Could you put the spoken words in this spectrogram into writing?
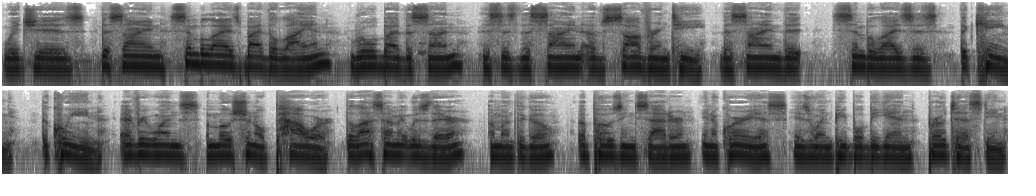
which is the sign symbolized by the lion, ruled by the sun. This is the sign of sovereignty, the sign that symbolizes the king, the queen, everyone's emotional power. The last time it was there, a month ago, opposing Saturn in Aquarius is when people began protesting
